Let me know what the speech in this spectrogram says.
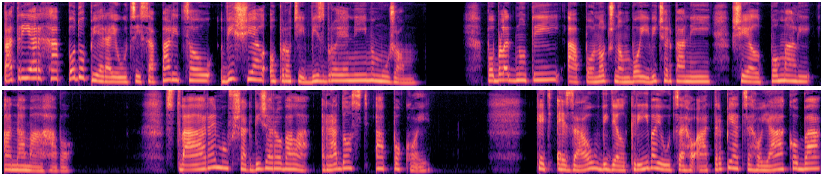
Patriarcha, podopierajúci sa palicou, vyšiel oproti vyzbrojeným mužom. Poblednutý a po nočnom boji vyčerpaný šiel pomaly a namáhavo. Z tváre mu však vyžarovala radosť a pokoj. Keď Ezau videl krývajúceho a trpiaceho Jákoba,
